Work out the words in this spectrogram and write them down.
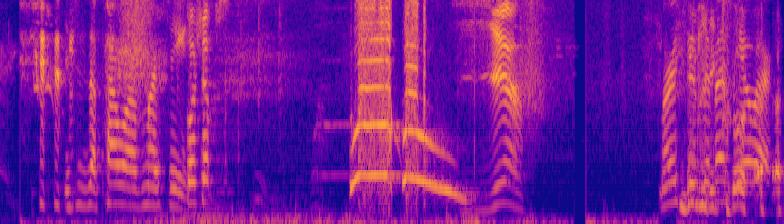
this is the power of mercy. Push ups. Yes. Mercy is the best Nico. healer.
